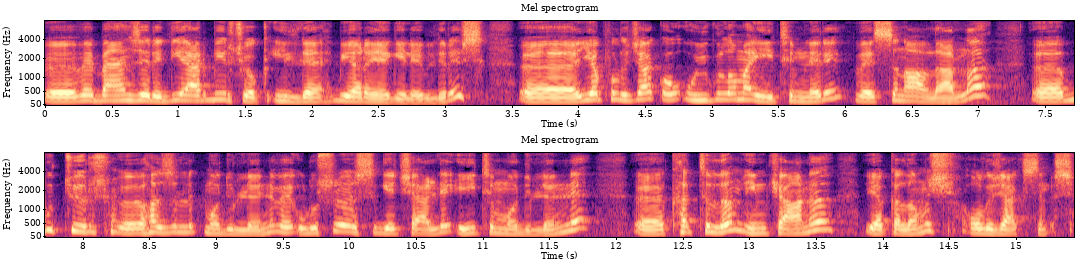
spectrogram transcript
ve benzeri diğer birçok ilde bir araya gelebiliriz. Yapılacak o uygulama eğitimleri ve sınavlarla e, bu tür e, hazırlık modüllerini ve uluslararası geçerli eğitim modüllerine e, katılım imkanı yakalamış olacaksınız.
